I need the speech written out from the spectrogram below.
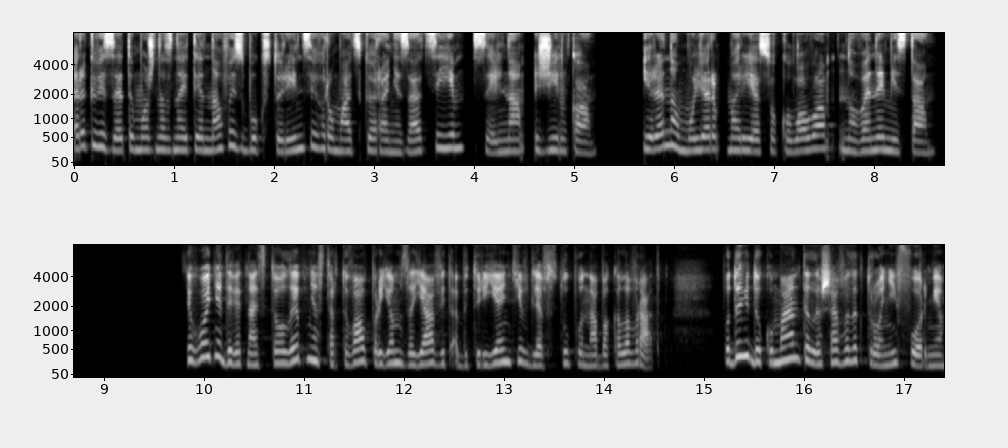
Реквізити можна знайти на Фейсбук-сторінці громадської організації Сильна жінка. Ірина Муляр, Марія Соколова. Новини міста. Сьогодні, 19 липня, стартував прийом заяв від абітурієнтів для вступу на бакалаврат. Подають документи лише в електронній формі.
